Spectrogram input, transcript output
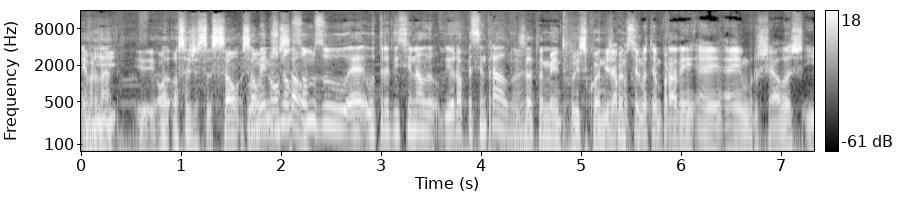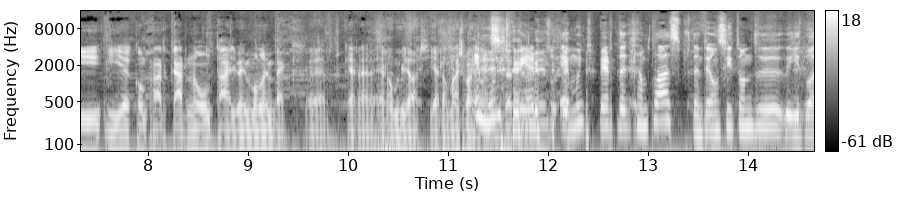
é verdade. E, ou, ou, seja, são, são menos e não, não são. somos o, é, o tradicional de Europa Central, não é? Exatamente, por isso quando. Eu já quando... passei uma temporada em, em, em, Bruxelas e ia comprar carne a um talho em Molenbeek, é, porque era, era o melhor e era o mais barato. É muito, perto, é muito perto da Grand Place, portanto é um sítio onde. e, do,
